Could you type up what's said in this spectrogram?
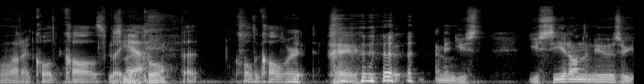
A lot of cold calls, but Isn't yeah, cool? the cold call worked. Hey, but, I mean, you you see it on the news, or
